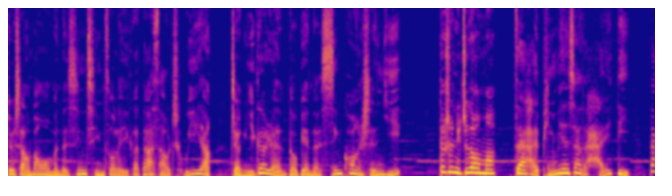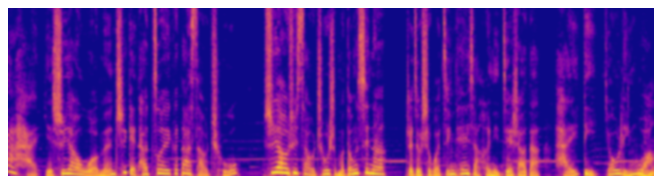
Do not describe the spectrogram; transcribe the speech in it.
就像帮我们的心情做了一个大扫除一样，整一个人都变得心旷神怡。但是你知道吗？在海平面下的海底，大海也需要我们去给它做一个大扫除。需要去扫除什么东西呢？这就是我今天想和你介绍的海底幽灵网。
